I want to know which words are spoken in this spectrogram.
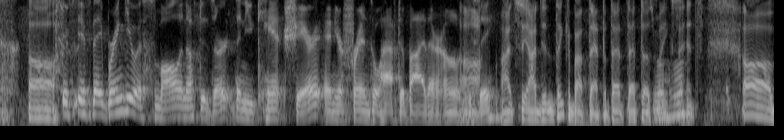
uh, if if they bring you a small enough dessert, then you can't share it, and your friends will have to buy their own. Uh, you see, I see. I didn't think about that, but that that does make uh-huh. sense. Uh,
